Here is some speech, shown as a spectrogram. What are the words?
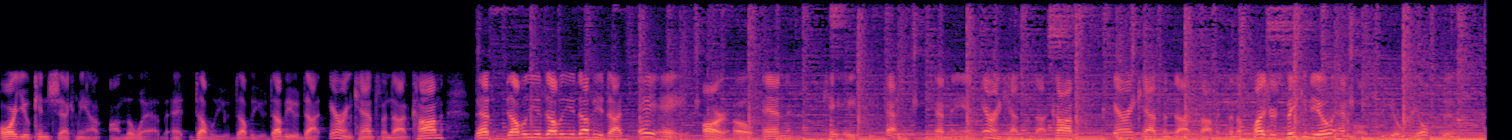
Or you can check me out on the web at www.aaronkatsman.com. That's www.aaronkatsman, aaronkatsman.com, aaronkatsman.com. It's been a pleasure speaking to you, and we'll see you real soon.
